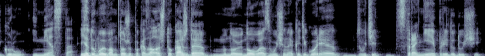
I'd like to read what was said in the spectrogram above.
игру и место. Я думаю, вам тоже показалось, что каждая мною новая озвученная категория звучит страннее предыдущей.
